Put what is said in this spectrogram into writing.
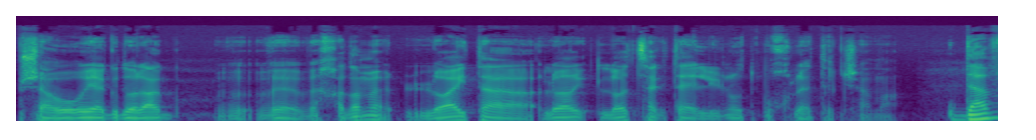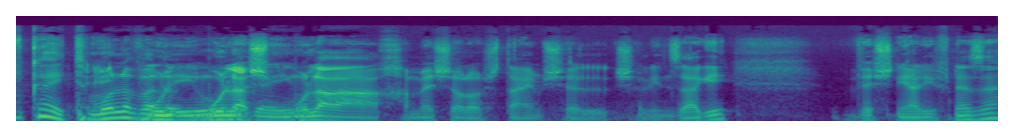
שערוריה גדולה וכדומה, לא הייתה, לא, לא הצגת עליונות מוחלטת שם. דווקא אתמול אבל היו מול רגעים... מול ה-5-3-2 של, של אינזאגי, ושנייה לפני זה,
